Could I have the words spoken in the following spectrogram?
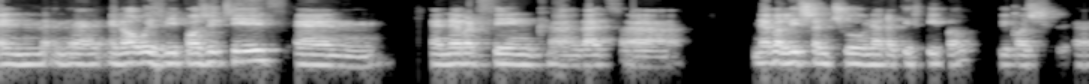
and and, uh, and always be positive and and never think uh, that uh, never listen to negative people because uh,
